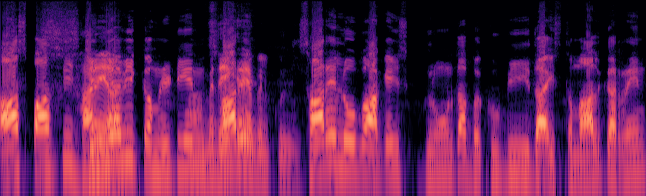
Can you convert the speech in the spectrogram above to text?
ਆਸ-ਪਾਸ ਦੀ ਸਾਰੇ ਆ ਜਿੰਨੀਆਂ ਵੀ ਨੇ। ਕਮਿਊਨਿਟੀਆਂ ਹਾਂ, ਮੈਂ ਦੇਖ ਸਾਰੇ ਬਿਲਕੁਲ। ਸਾਰੇ ਲੋਕ ਆ ਕੇ ਇਸ ਗਰਾਊਂਡ ਦਾ ਬਖੂਬੀ ਇਹਦਾ ਇਸਤੇਮਾਲ ਕਰ ਰਹੇ ਨੇ।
